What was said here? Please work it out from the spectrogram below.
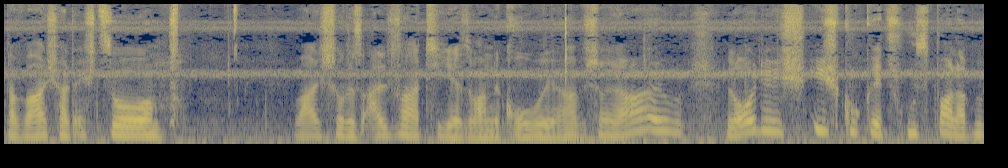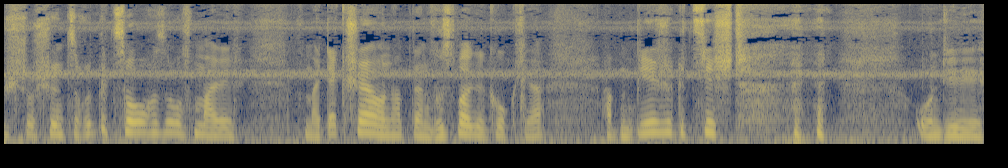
da war ich halt echt so, war ich so das Alpha-Tier, so an der Grube. Ja, habe ich so, ja, Leute, ich, ich gucke jetzt Fußball, habe mich so schön zurückgezogen so auf mein, auf mein Deckscher und habe dann Fußball geguckt. Ja, habe ein Bierchen gezischt und die,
